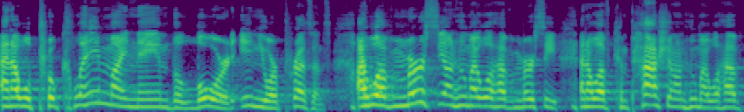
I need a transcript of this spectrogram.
and I will proclaim my name, the Lord, in your presence. I will have mercy on whom I will have mercy, and I will have compassion on whom I will have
